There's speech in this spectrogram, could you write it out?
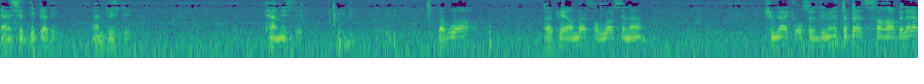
Yəni siddiqqədir. Yəni düzdür. Təmizdir. Və bu vaxt Peyğəmbər sallallahu aleyhi ve kimlər ki o sözü demir, hətta bəzi sahabələr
